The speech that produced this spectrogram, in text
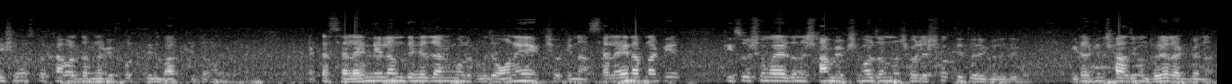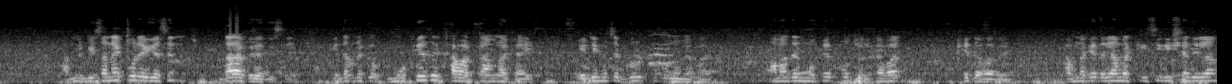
এই সমস্ত খাবার দিয়ে আপনাকে প্রতিদিন ভাত খেতে হবে। একটা স্যালাইন নিলাম, দেখে যে আমি মনে করি যে অনেক শক্তি না স্যালাইন আপনাকে কিছু সময়ের জন্য সাময়িক সময়ের জন্য শরীরের শক্তি তৈরি করে দেবে। এটা কিন্তু সারা জীবন ধরে রাখবে না। আপনি বিছানায় পড়ে গেছেন, দাঁড়া করে দিছে। কিন্তু আপনাকে মুখে যে খাবারটা আমরা খাই, এটি হচ্ছে গুরুত্বপূর্ণ ব্যাপার। আমাদের মুখে প্রচুর খাবার খেতে হবে। আপনাকে তাহলে আমরা কি চিকিৎসা দিলাম?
